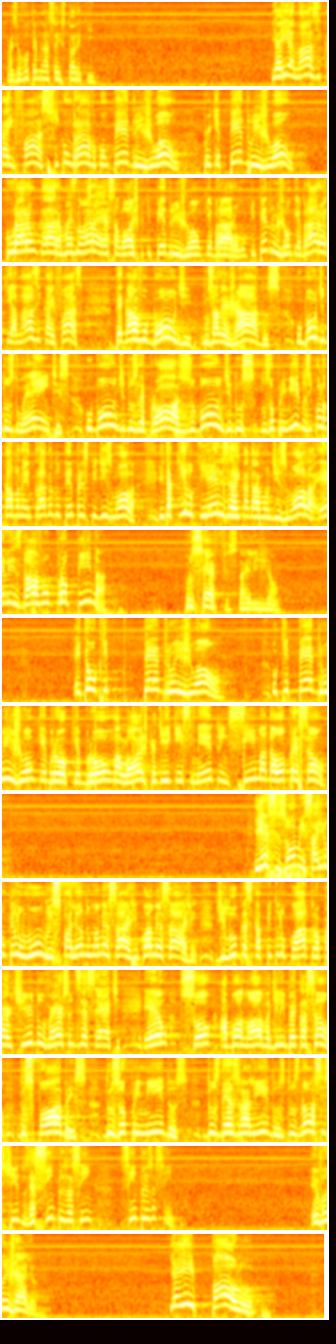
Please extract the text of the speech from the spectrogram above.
Mas eu vou terminar essa história aqui. E aí Anás e Caifás ficam bravos com Pedro e João, porque Pedro e João curaram o cara, mas não era essa lógica que Pedro e João quebraram. O que Pedro e João quebraram é que Anás e Caifás pegavam o bonde dos aleijados, o bonde dos doentes, o bonde dos leprosos, o bonde dos, dos oprimidos e colocava na entrada do templo eles pedir esmola. E daquilo que eles arrecadavam de esmola, eles davam propina para os chefes da religião. Então o que Pedro e João o que Pedro e João quebrou? Quebrou uma lógica de enriquecimento em cima da opressão. E esses homens saíram pelo mundo espalhando uma mensagem. Qual a mensagem? De Lucas capítulo 4, a partir do verso 17. Eu sou a boa nova de libertação dos pobres, dos oprimidos, dos desvalidos, dos não assistidos. É simples assim. Simples assim evangelho. E aí, Paulo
